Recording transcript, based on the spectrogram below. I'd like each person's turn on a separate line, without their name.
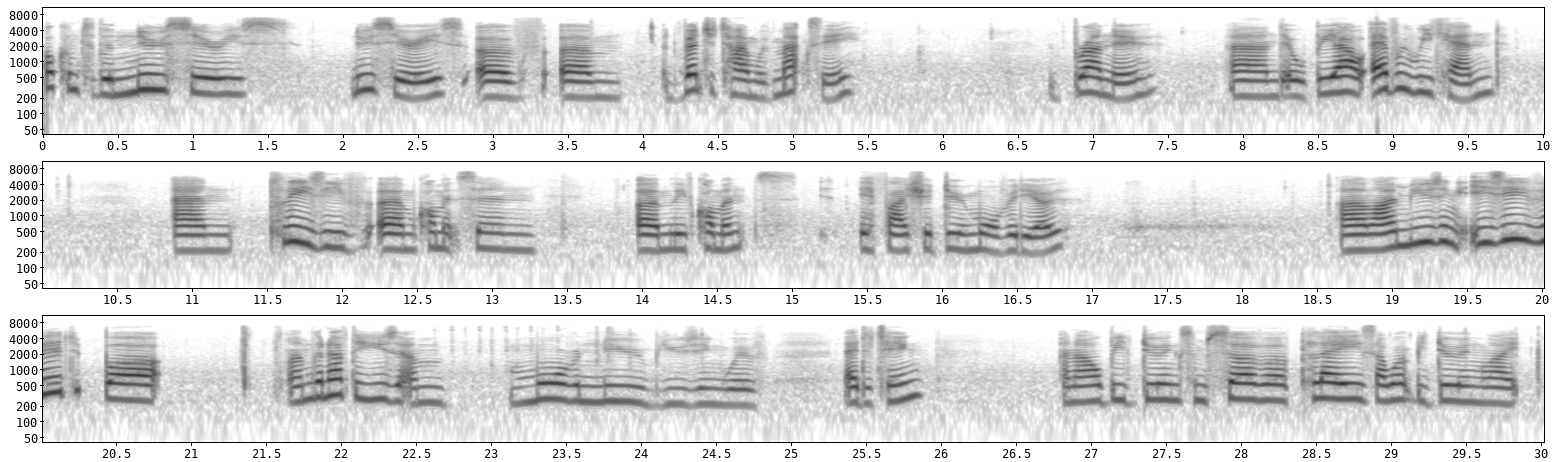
welcome to the new series, new series of um, Adventure Time with Maxy. It's brand new, and it will be out every weekend. And please leave um, comments in, um, leave comments if I should do more videos. Um, I'm using ezvid, but I'm gonna have to use it. I'm more of a noob using with editing and I'll be doing some server plays. I won't be doing like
